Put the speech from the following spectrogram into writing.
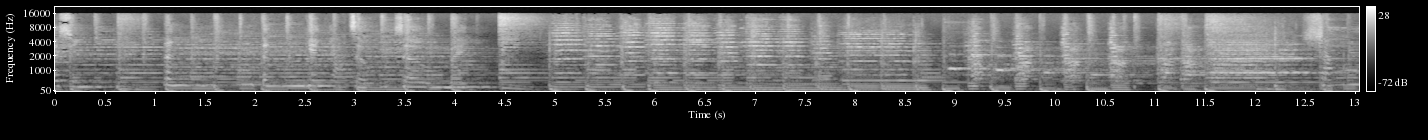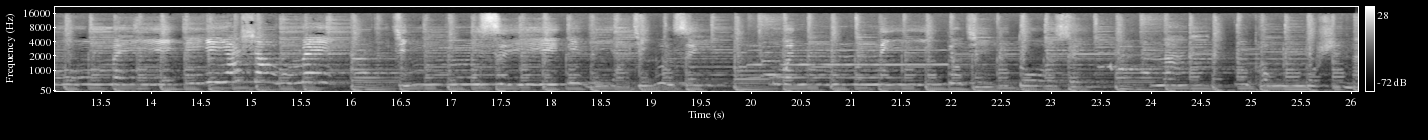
心，等等，眼呀，皱皱眉。小妹呀，小妹，紧随呀，紧随问你有几多岁？男朋。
